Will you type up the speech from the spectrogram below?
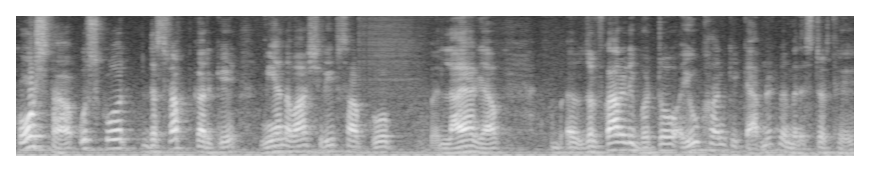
کورس تھا اس کو ڈسٹرپٹ کر کے میاں نواز شریف صاحب کو لایا گیا۔ ذوالفقار علی بھٹو ایوب خان کی کیبنٹ میں منسٹر تھے۔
